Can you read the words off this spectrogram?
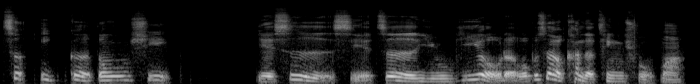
这一个东西，也是写着 “ugio” 的，我不知道看得清楚吗？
